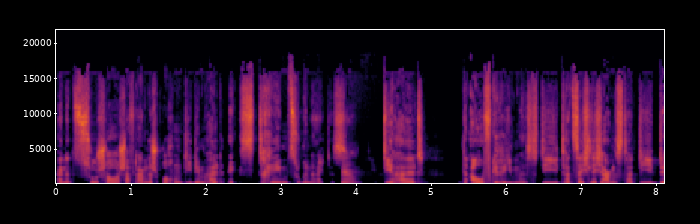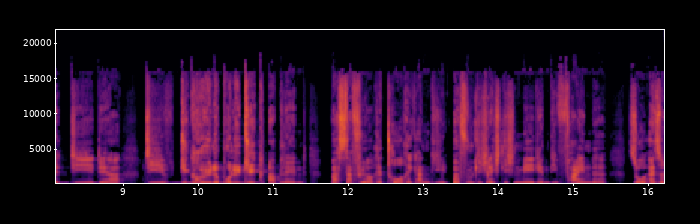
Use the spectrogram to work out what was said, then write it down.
eine Zuschauerschaft angesprochen, die dem halt extrem zugeneigt ist Ja. die halt aufgerieben ist, die tatsächlich Angst hat, die, die, die, der, die, die grüne Politik ablehnt, was da für Rhetorik an die öffentlich-rechtlichen Medien, die Feinde, so, also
